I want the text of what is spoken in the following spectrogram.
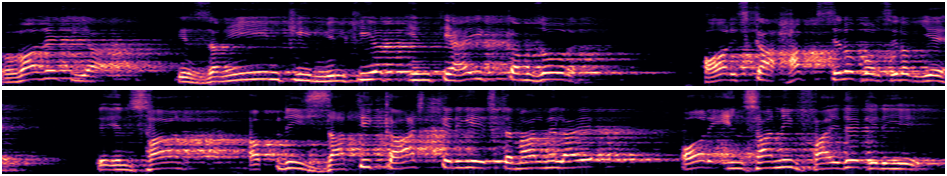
واضح کیا کہ زمین کی ملکیت انتہائی کمزور ہے۔ اور اس کا حق صرف اور صرف یہ ہے کہ انسان اپنی ذاتی کاشت کے لیے استعمال میں لائے اور انسانی فائدے کے لیے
